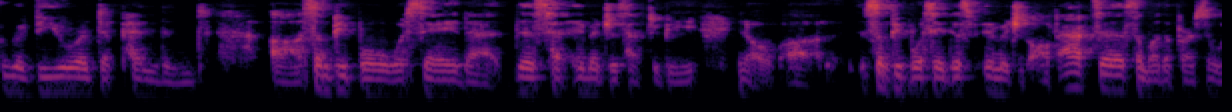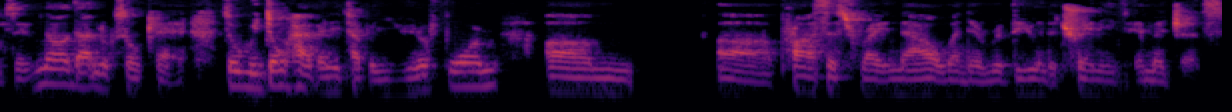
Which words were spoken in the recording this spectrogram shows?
reviewer dependent. Uh, some people will say that this ha- images have to be you know uh, some people say this image is off axis. Some other person will say no, that looks okay. So we don't have any type of uniform. Um, uh, process right now when they're reviewing the trainees' images.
